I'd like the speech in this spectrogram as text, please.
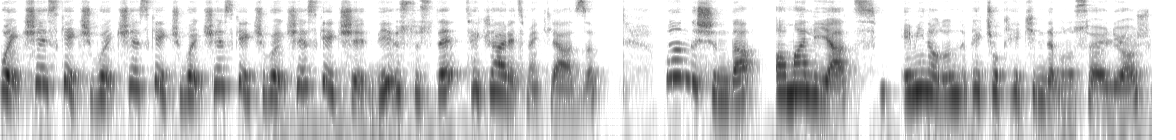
bu ekşi eski ekşi, bu ekşi eski ekşi, bu ekşi eski ekşi, bu ekşi eski ekşi diye üst üste tekrar etmek lazım. Bunun dışında ameliyat, emin olun pek çok hekim de bunu söylüyor.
